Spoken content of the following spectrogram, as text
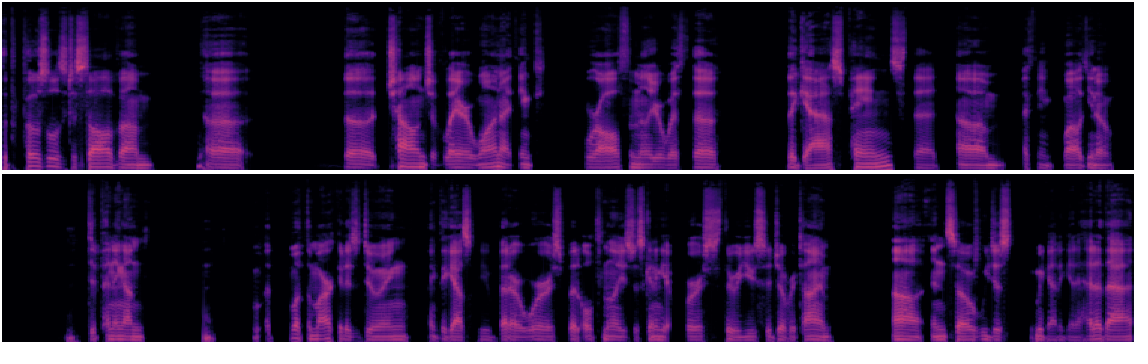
the proposal is to solve um, uh, the challenge of layer one. I think we're all familiar with the the gas pains that um, I think. Well, you know, depending on what the market is doing, like the gas will be better or worse, but ultimately it's just going to get worse through usage over time. Uh, and so we just we got to get ahead of that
